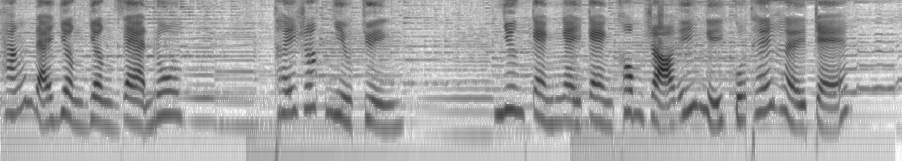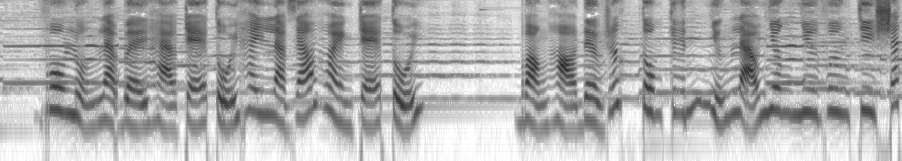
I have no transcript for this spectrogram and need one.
Hắn đã dần dần già nua thấy rất nhiều chuyện. Nhưng càng ngày càng không rõ ý nghĩ của thế hệ trẻ. Vô luận là bệ hạ trẻ tuổi hay là giáo hoàng trẻ tuổi Bọn họ đều rất tôn kính những lão nhân như Vương Chi Sách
